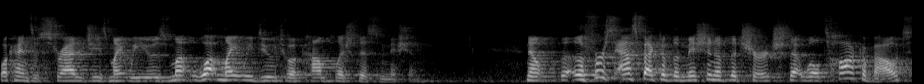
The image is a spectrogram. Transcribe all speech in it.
What kinds of strategies might we use? What might we do to accomplish this mission? Now, the first aspect of the mission of the church that we'll talk about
